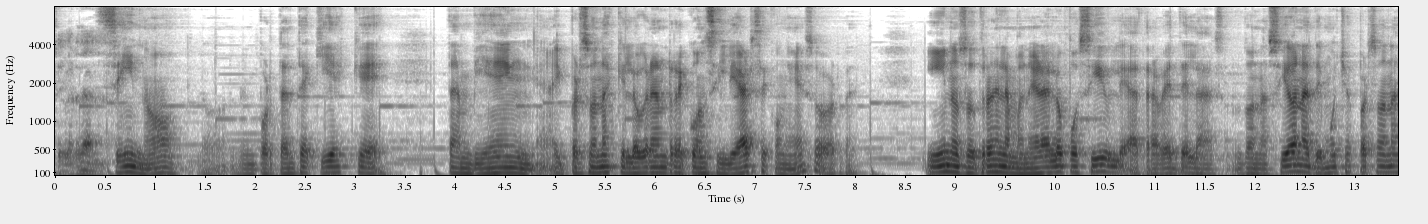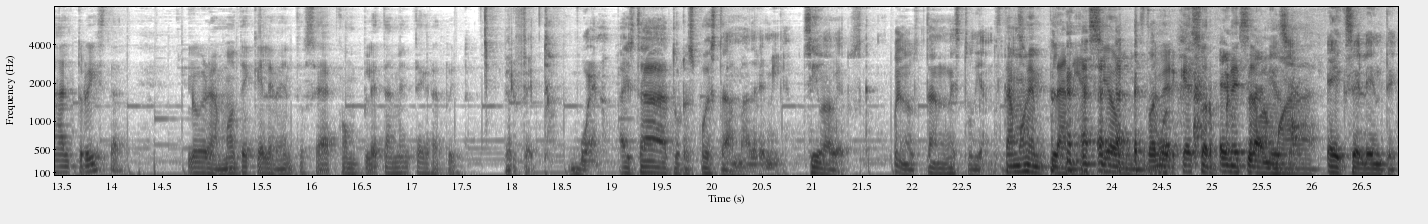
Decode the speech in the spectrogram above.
de verdad. Sí, no. Lo, lo importante aquí es que también hay personas que logran reconciliarse con eso, ¿verdad? Y nosotros en la manera de lo posible, a través de las donaciones de muchas personas altruistas, logramos de que el evento sea completamente gratuito. Perfecto. Bueno, ahí está tu respuesta, madre mía. Sí va a haber. Bueno, están estudiando. Estamos en planeación. a ver qué sorpresa vamos a dar. Excelente.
